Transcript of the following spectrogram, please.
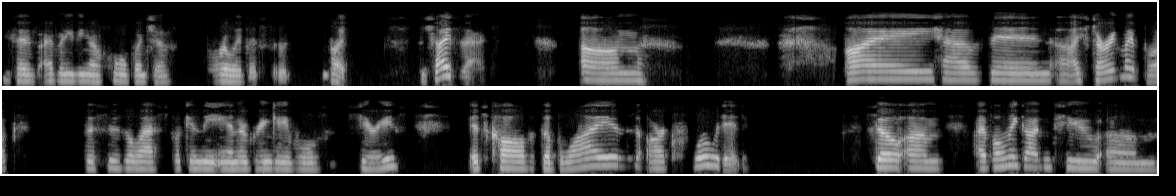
because I've been eating a whole bunch of really good food. But besides that, um, I have been. Uh, I started my book. This is the last book in the Anne of Green Gables series. It's called The Blythes Are Quoted. So, um, I've only gotten to um,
